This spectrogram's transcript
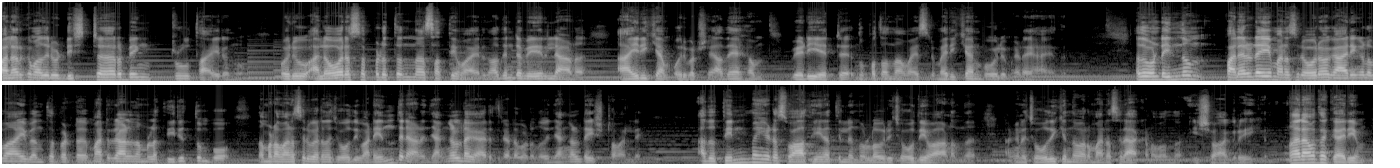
പലർക്കും അതൊരു ഡിസ്റ്റർബിംഗ് ട്രൂത്ത് ആയിരുന്നു. ഒരു അലോരസപ്പെടുത്തുന്ന സത്യമായിരുന്നു. അതിന്റെ പേരിലാണ് ആയിരിക്കാം ഒരുപക്ഷെ അദ്ദേഹം വെടിയേറ്റ് മുപ്പത്തൊന്നാം വയസ്സിൽ മരിക്കാൻ പോലും ഇടയായത്. അതുകൊണ്ട് ഇന്നും പലരുടെയും മനസ്സിൽ ഓരോ കാര്യങ്ങളുമായി ബന്ധപ്പെട്ട് മറ്റൊരാൾ നമ്മളെ തിരുത്തുമ്പോൾ നമ്മുടെ മനസ്സിൽ വരുന്ന ചോദ്യമാണ് എന്തിനാണ് ഞങ്ങളുടെ കാര്യത്തിൽ ഇടപെടുന്നത്? ഞങ്ങളുടെ ഇഷ്ടമല്ലേ? അത് തിന്മയുടെ സ്വാധീനത്തിൽ നിന്നുള്ള ഒരു ചോദ്യമാണെന്ന് അങ്ങനെ ചോദിക്കുന്നവർ മനസ്സിലാക്കണമെന്ന് ഈശോ ആഗ്രഹിക്കുന്നു. നാലാമത്തെ കാര്യം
